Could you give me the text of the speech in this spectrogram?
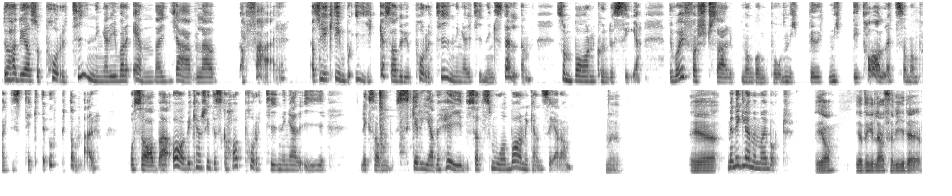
du hade ju alltså porrtidningar i varenda jävla affär. Alltså gick du in på ICA så hade du ju porrtidningar i tidningsställen som barn kunde se. Det var ju först så här någon gång på 90 90-talet som man faktiskt täckte upp dem där. Och sa bara, ah, vi kanske inte ska ha porrtidningar i liksom skrevhöjd så att småbarn kan se dem. Nej. Eh, Men det glömmer man ju bort. Ja, jag tänker läsa vidare.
